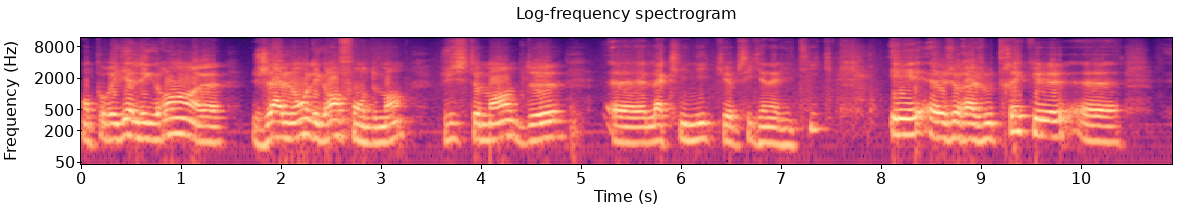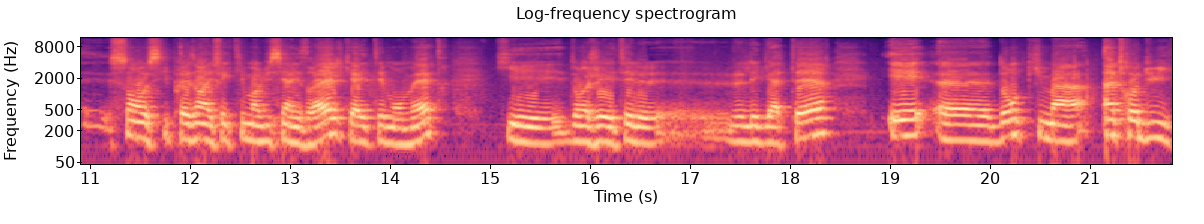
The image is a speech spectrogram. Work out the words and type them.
on pourrait dire, les grands euh, jalons, les grands fondements justement de euh, la clinique psychanalytique. Et je rajouterai que sont aussi présents effectivement Lucien Israël, qui a été mon maître, qui est, dont j'ai été le, le, légataire, et donc qui m'a introduit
